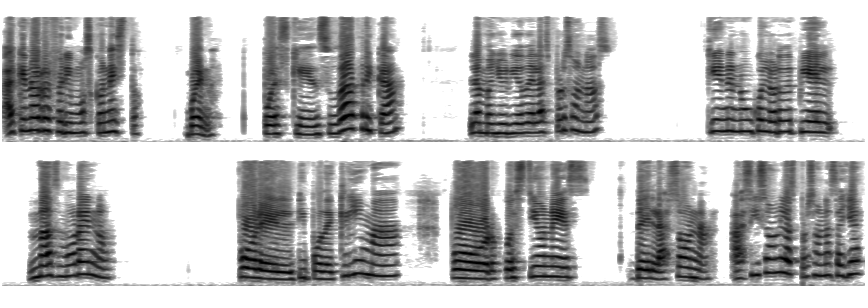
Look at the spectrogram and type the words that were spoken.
¿A qué nos referimos con esto? Bueno, pues que en Sudáfrica la mayoría de las personas tienen un color de piel más moreno por el tipo de clima, por cuestiones de la zona. Así son las personas allá.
